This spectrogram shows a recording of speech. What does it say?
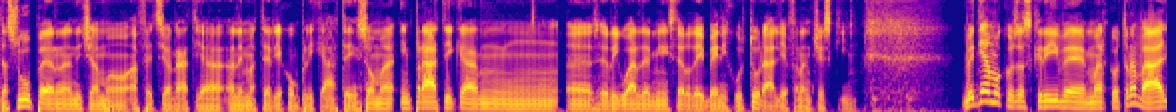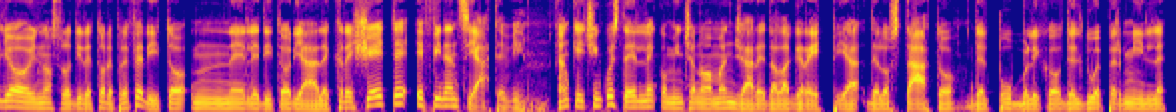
da super, diciamo, affezionati a, alle materie complicate. Insomma, in pratica mh, mm, eh, riguarda il Ministero dei Beni Culturali e Franceschini. Vediamo cosa scrive Marco Travaglio, il nostro direttore preferito, nell'editoriale Crescete e finanziatevi. Anche i 5 Stelle cominciano a mangiare dalla greppia dello Stato, del pubblico, del 2 per 1000.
